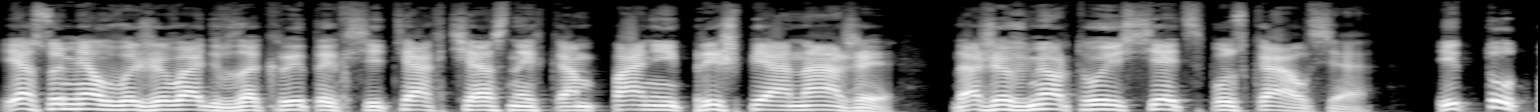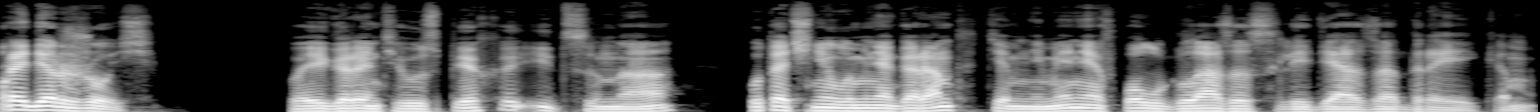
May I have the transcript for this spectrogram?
Я сумел выживать в закрытых сетях частных компаний при шпионаже, даже в мертвую сеть спускался. И тут продержусь. Твои гарантии успеха и цена, уточнил у меня гарант, тем не менее в полглаза следя за Дрейком.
